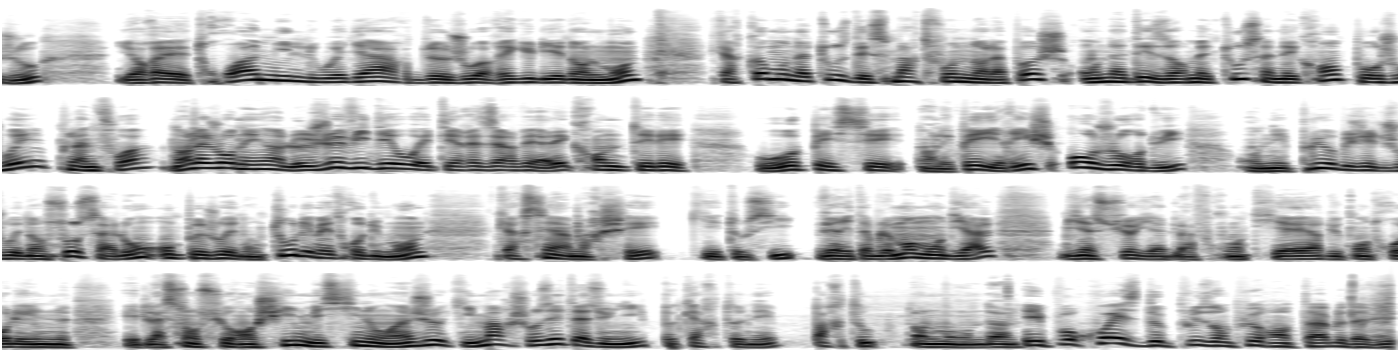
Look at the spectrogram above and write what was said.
jouent. Il y aurait 3000 milliards de joueurs réguliers dans le monde, car comme on a tous des smartphones dans la poche, on a désormais tous un écran pour jouer plein de fois dans la journée. hein. Le jeu vidéo était réservé à l'écran de télé ou au PC dans les pays riches. Aujourd'hui, on n'est plus obligé de jouer dans son salon, on peut jouer dans tous les métros du monde, car c'est un marché qui est aussi véritablement mondial. Bien sûr, il y a de la frontière, du contrôle et, une- et de la censure en Chine, mais sinon, un jeu qui marche aux États-Unis peut cartonner partout dans le monde. Et pourquoi est-ce de plus en plus rentable, David?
